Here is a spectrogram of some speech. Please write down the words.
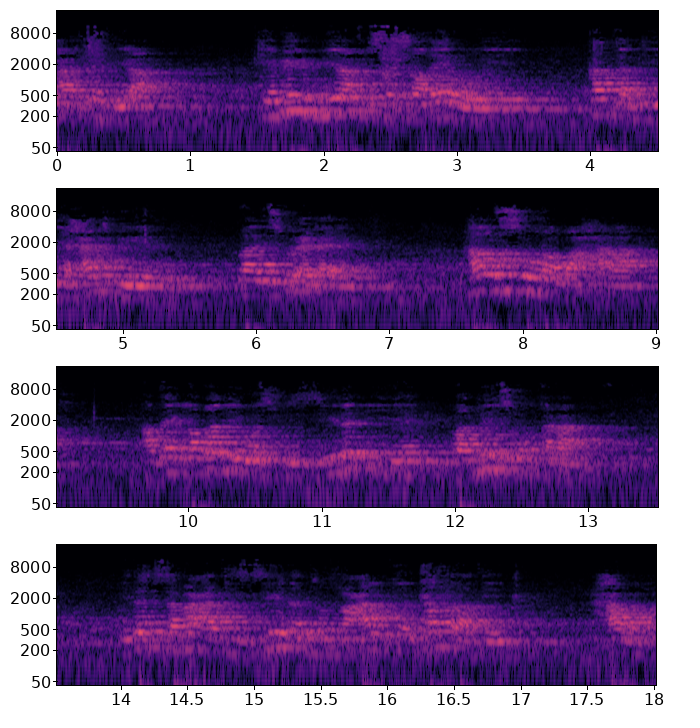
xaajo miyaa kabiir miyaa mise sareer weeye. Qadarki iyo xajmigeedu baa isku celcelin. Hal suura waa xaraam. Hadday labadii wasfi ziine iyo bani isugu tagaan ida istamacat iziinatu maca alkatrati xarma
